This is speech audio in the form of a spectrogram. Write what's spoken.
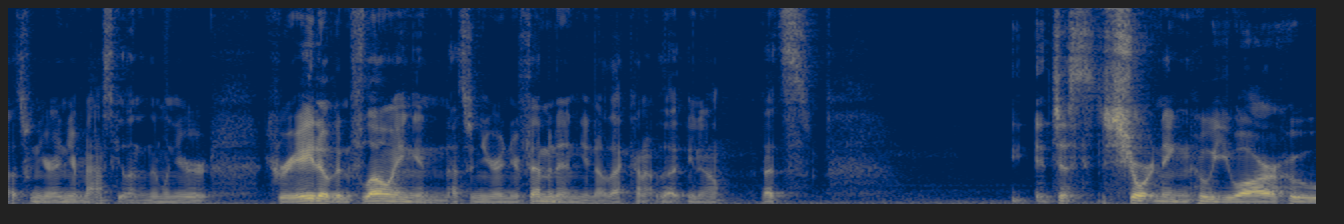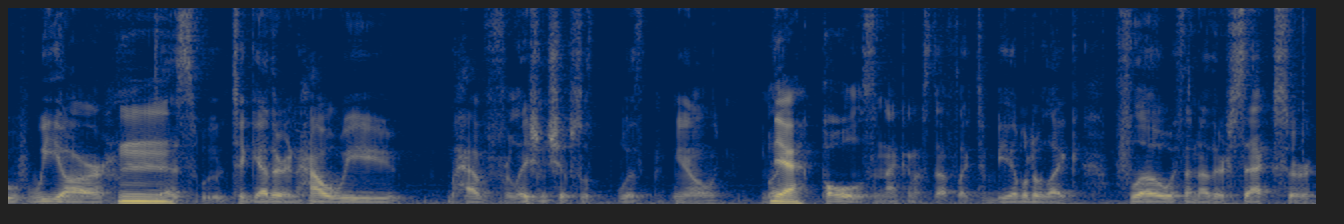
that's when you're in your masculine, and then when you're creative and flowing, and that's when you're in your feminine. You know that kind of that. You know that's it. Just shortening who you are, who we are Mm. as together, and how we have relationships with with you know like Yeah. poles and that kind of stuff. Like to be able to like flow with another sex, or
